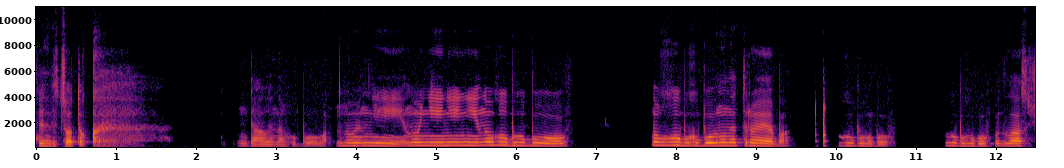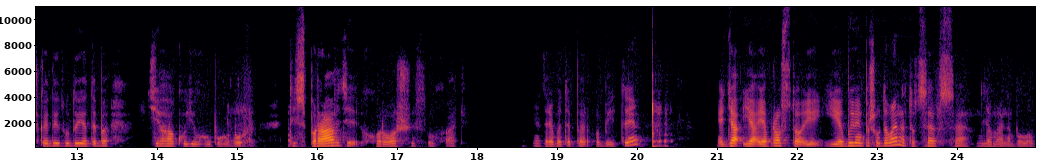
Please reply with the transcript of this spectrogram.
Один відсоток дали на губова. Ну ні, ну ні, ні, ні, ну губ губов. Ну губ губов, ну не треба. Губ губов. Губ губов, будь ласочка, йди туди, я тебе дякую, губ губов. Ти справді хороший слухач. Мені треба тепер обійти. Я, я, я просто, якби він пішов до мене, то це все для мене було б.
